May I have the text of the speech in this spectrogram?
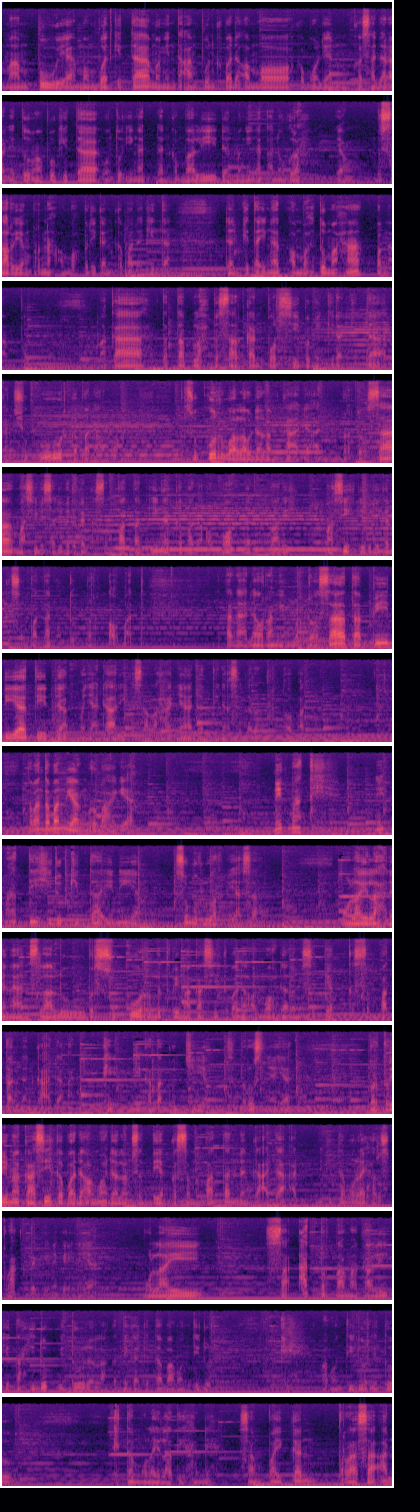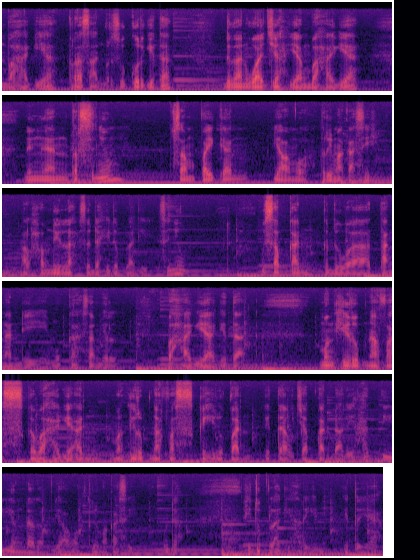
mampu ya membuat kita meminta ampun kepada Allah. Kemudian kesadaran itu mampu kita untuk ingat dan kembali dan mengingat anugerah yang besar yang pernah Allah berikan kepada kita. Dan kita ingat Allah itu Maha Pengampun. Maka tetaplah besarkan porsi pemikiran kita akan syukur kepada Allah. Bersyukur walau dalam keadaan dosa masih bisa diberikan kesempatan. Ingat kepada Allah dan mari masih diberikan kesempatan untuk bertobat. Karena ada orang yang berdosa tapi dia tidak menyadari kesalahannya dan tidak segera bertobat. Teman-teman yang berbahagia nikmati nikmati hidup kita ini yang sungguh luar biasa Mulailah dengan selalu bersyukur berterima kasih kepada Allah dalam setiap kesempatan dan keadaan. Oke, ini kata kunci yang seterusnya ya. Berterima kasih kepada Allah dalam setiap kesempatan dan keadaan. Ini kita mulai harus praktek ini kayaknya ya. Mulai saat pertama kali kita hidup itu adalah ketika kita bangun tidur. Oke, bangun tidur itu kita mulai latihan deh. Sampaikan perasaan bahagia, perasaan bersyukur kita dengan wajah yang bahagia, dengan tersenyum, sampaikan ya Allah terima kasih, Alhamdulillah sudah hidup lagi. Senyum, usapkan kedua tangan di muka sambil bahagia kita menghirup nafas kebahagiaan, menghirup nafas kehidupan kita ucapkan dari hati yang dalam ya Allah terima kasih udah hidup lagi hari ini gitu ya.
